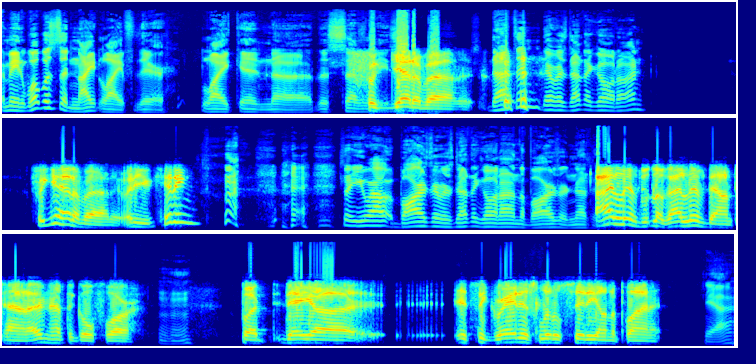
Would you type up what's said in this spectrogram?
I mean, what was the nightlife there like in uh, the 70s? Forget about it. Nothing? There was nothing going on? Forget about it. What are you kidding? so you were out at bars, there was nothing going on in the bars or nothing? I lived. Look, I lived downtown. I didn't have to go far. hmm But they. uh It's the greatest little city on the planet. Yeah.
